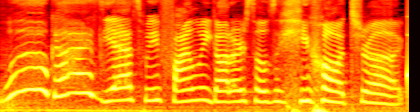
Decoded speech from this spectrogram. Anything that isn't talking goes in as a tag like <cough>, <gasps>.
Woo, guys! Yes, we finally got ourselves a <laughs> U-Haul truck.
